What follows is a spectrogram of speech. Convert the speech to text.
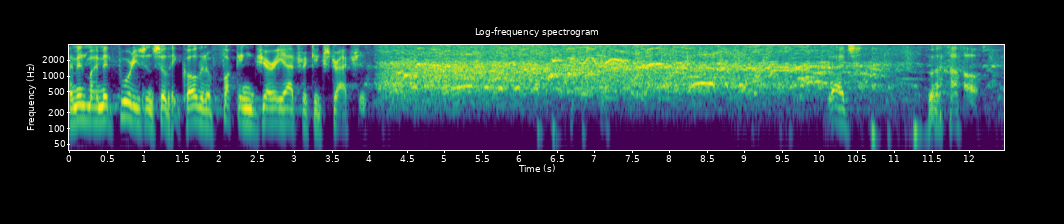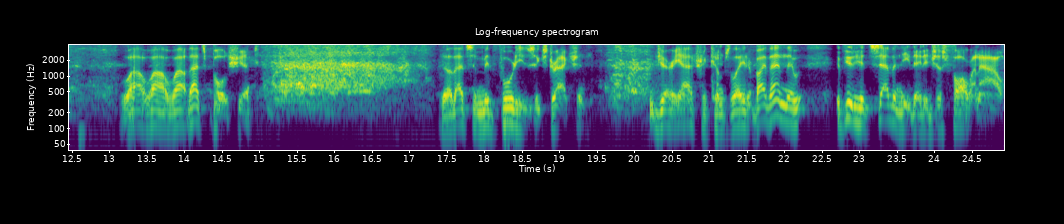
I'm in my mid 40s, and so they called it a fucking geriatric extraction. That's wow. Wow, wow, wow. That's bullshit. No, that's a mid 40s extraction. Geriatric comes later. By then, they, if you'd hit 70, they'd have just fallen out.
